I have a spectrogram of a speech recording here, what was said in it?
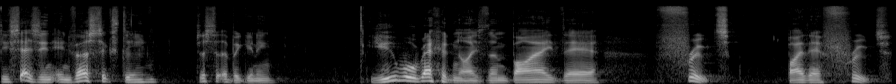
He says in, in verse 16, just at the beginning, you will recognize them by their fruit. By their fruit.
